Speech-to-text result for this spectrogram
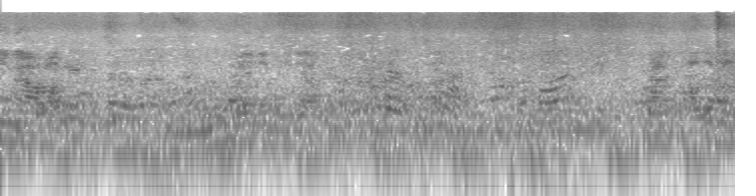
应该吧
